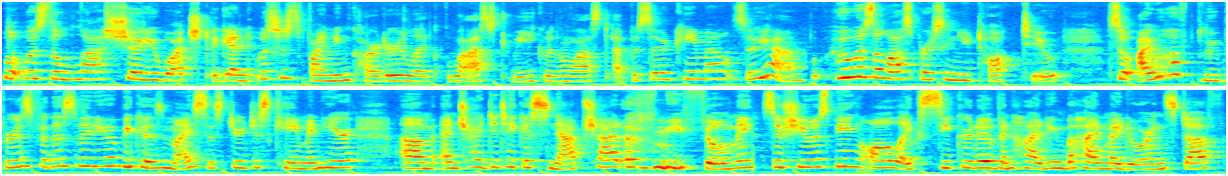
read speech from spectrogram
What was the last show you watched? Again, it was just Finding Carter like last week when the last episode came out. So yeah. Who was the last person you talked to? So I will have bloopers for this video because my sister just came in here um, and tried to take a snapshot of me filming. So she was being all like secretive and hiding behind my door and stuff.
